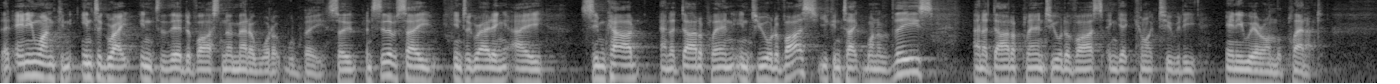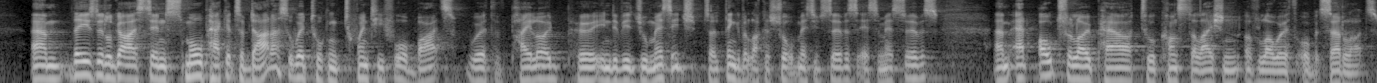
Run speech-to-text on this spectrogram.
that anyone can integrate into their device no matter what it would be. So instead of say integrating a SIM card and a data plan into your device, you can take one of these and a data plan to your device and get connectivity anywhere on the planet. Um, these little guys send small packets of data, so we're talking 24 bytes worth of payload per individual message. So think of it like a short message service, SMS service, um, at ultra low power to a constellation of low Earth orbit satellites.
